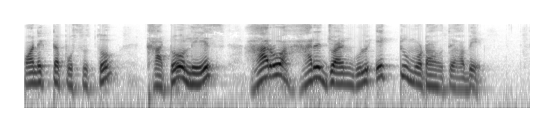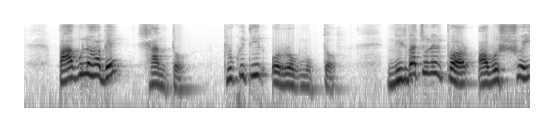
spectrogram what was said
অনেকটা প্রস্তুত খাটো লেস হাড় ও হাড়ের জয়েন্টগুলো একটু মোটা হতে হবে। পাগুলো হবে শান্ত, প্রকৃতির ও রোগমুক্ত। নির্বাচনের পর অবশ্যই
